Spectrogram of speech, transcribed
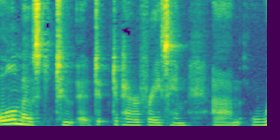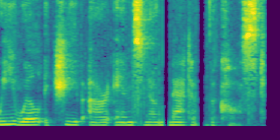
almost to, uh, to, to, paraphrase him, um, we will achieve our ends no matter the cost.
